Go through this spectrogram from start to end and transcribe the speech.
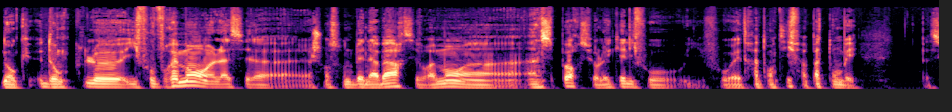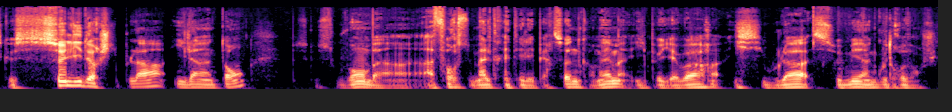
Donc, donc le, il faut vraiment, là c'est la, chanson de Benabar, c'est vraiment un, sport sur lequel il faut, il faut être attentif à pas tomber. Parce que ce leadership-là, il a un temps. Parce que souvent, ben, à force de maltraiter les personnes, quand même, il peut y avoir ici ou là semer un goût de revanche.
